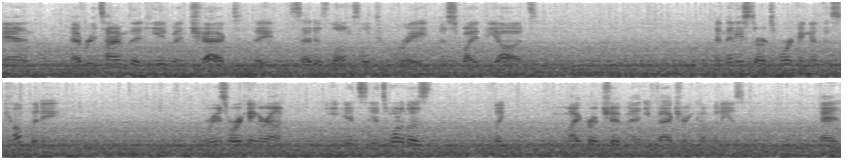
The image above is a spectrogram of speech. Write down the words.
And every time that he had been checked, they said his lungs looked great despite the odds. And then he starts working at this company where he's working around. It's it's one of those like microchip manufacturing companies, and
